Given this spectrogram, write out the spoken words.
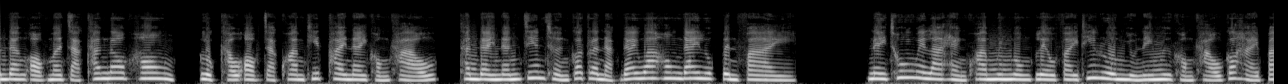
นดังออกมาจากข้างนอกห้อง ปลุกเขาออกจากความคิดภายในของเขา ทันใดนั้นเจี้ยนเฉินก็ตระหนักได้ว่าห้องได้ลุกเป็นไฟ ในช่วงเวลาแห่งความมึนงงเปลวไฟที่รวมอยู่ในมือของเขาก็หายไป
